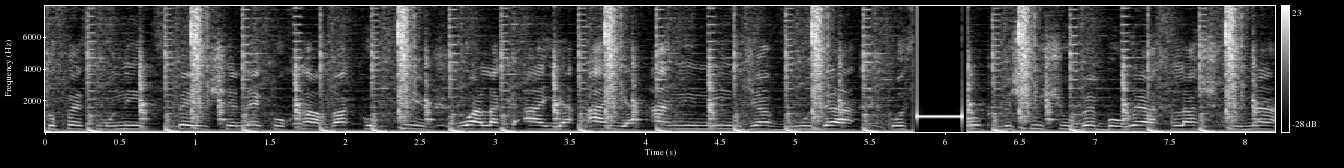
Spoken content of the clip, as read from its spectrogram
תופס מונית space של כוכב הקופים וואלאק איה איה אני נינג'ה ורודה. עושה חוק בשושו ובורח לשכונה.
